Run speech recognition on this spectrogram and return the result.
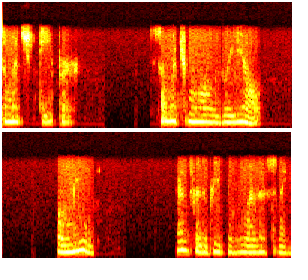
so much deeper, so much more real for me and for the people who are listening.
